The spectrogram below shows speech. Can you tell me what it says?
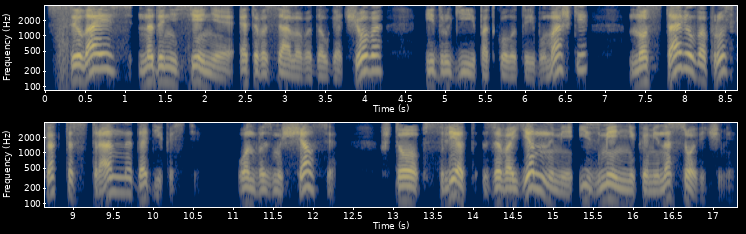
Ссылаясь на донесение этого самого Долгачева и другие подколотые бумажки, но ставил вопрос как-то странно до дикости. Он возмущался, что вслед за военными изменниками Носовичами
